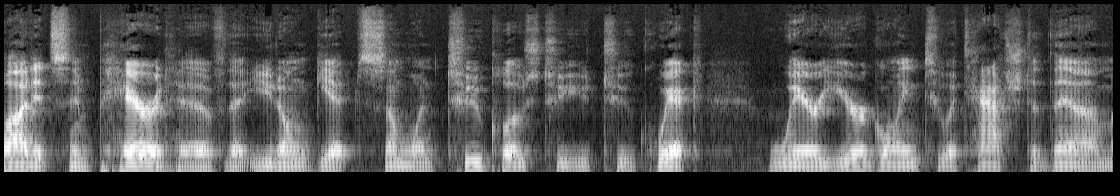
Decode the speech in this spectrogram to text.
But it's imperative that you don't get someone too close to you too quick where you're going to attach to them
